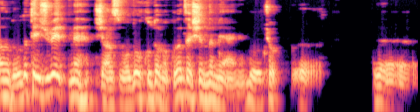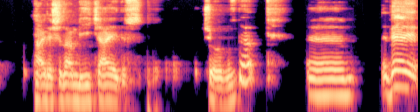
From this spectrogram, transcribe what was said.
Anadolu'da tecrübe etme şansım oldu. Okuldan okula taşındım yani. Bu çok e, e paylaşılan bir hikayedir çoğumuzda. Ee, ve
